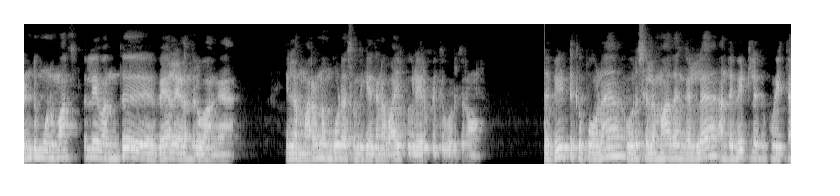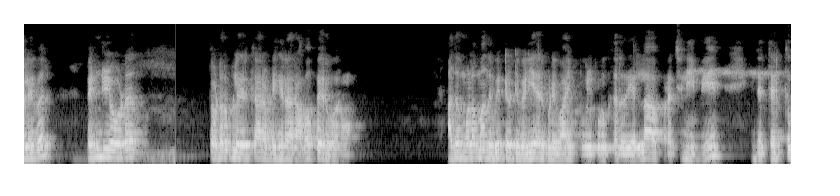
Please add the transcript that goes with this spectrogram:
ரெண்டு மூணு மாசத்துலயே வந்து வேலை இழந்துருவாங்க. இல்லை மரணம் கூட சந்திக்கிறதுக்கான வாய்ப்புகள் ஏற்படுத்தி கொடுத்துரும். அந்த வீட்டுக்கு போன ஒரு சில மாதங்களில் அந்த வீட்டில் இருக்கக்கூடிய தலைவர் பெண்களோட தொடர்பில் இருக்கார் அப்படிங்கிற ஒரு அவப்பேர் வரும் அது மூலமாக அந்த வீட்டை விட்டு வெளியே இருக்கக்கூடிய வாய்ப்புகள் கொடுக்கறது எல்லா பிரச்சனையுமே இந்த தெற்கு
